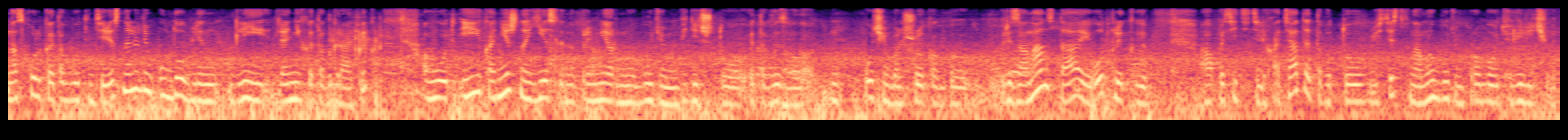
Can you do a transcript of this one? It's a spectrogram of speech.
насколько это будет интересно людям, удобен ли для них этот график. Вот. И, конечно, если, например, мы будем видеть, что это вызвало ну, очень большой как бы, резонанс да, и отклик, и а, посетители хотят этого, то, естественно, мы будем пробовать увеличивать.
